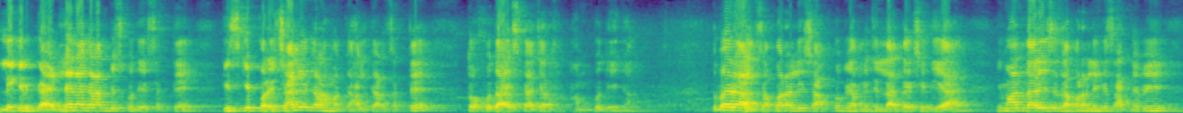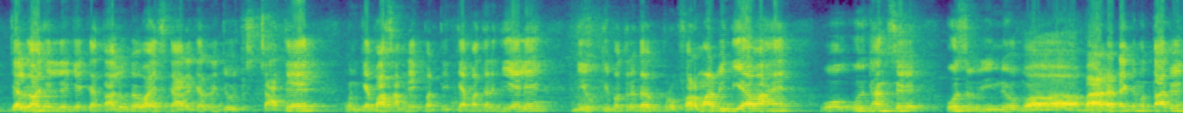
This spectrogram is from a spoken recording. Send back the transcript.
लेकिन गाइडलाइन अगर हम किसको दे सकते हैं, किसकी परेशानी अगर हम हल कर सकते तो खुदा इसका अजर हमको देगा। तो बहरहाल, जफ़र अली साहब को भी हमने जिला अध्यक्ष दिया है। ईमानदारी से जफ़र अली के साथ में भी जलगांव ज़िले के तालुका वाइज कार्य करने जो चाहते हैं उनके पास हमने एक प्रतिज्ञा पत्र दिए है, नियुक्ति पत्र का प्रोफार्मा भी दिया हुआ है। वो उस ढंग से, उस बायोडाटा के मुताबिक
